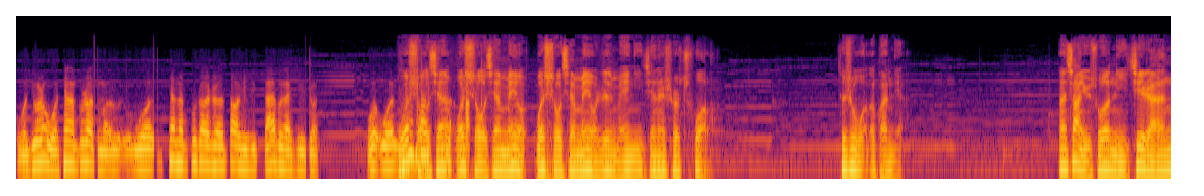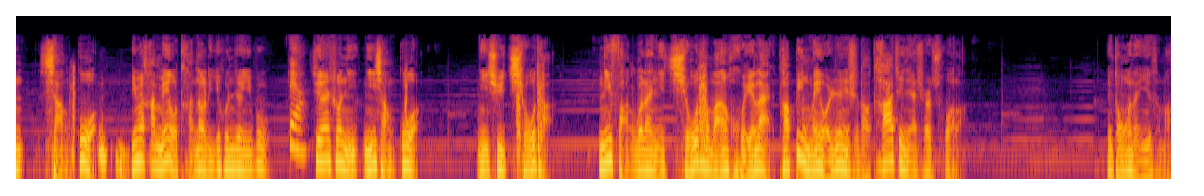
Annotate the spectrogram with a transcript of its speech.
我就说我现在不知道怎么，我现在不知道这到底该不该去说，我我我首先我首先没有我首先没有认为你现在事儿错了，这是我的观点。那夏雨说，你既然想过，因为还没有谈到离婚这一步，对呀、既然说你你想过，你去求他，你反过来你求他完回来，他并没有认识到他这件事儿错了，你懂我的意思吗？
